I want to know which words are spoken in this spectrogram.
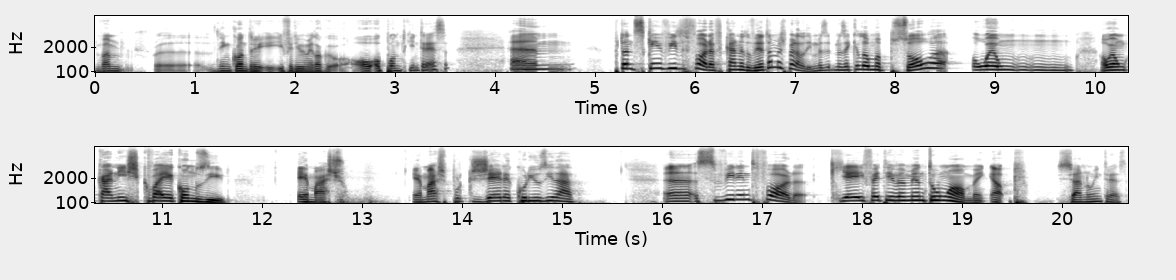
vamos uh, de encontro efetivamente ao, ao, ao ponto que interessa. Um, portanto, se quem vir de fora ficar na dúvida, então, mas espera ali, mas, mas aquilo é uma pessoa ou é um, um, ou é um caniche que vai a conduzir? É macho. É macho porque gera curiosidade. Uh, se virem de fora que é efetivamente um homem, ah, isso já não interessa.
